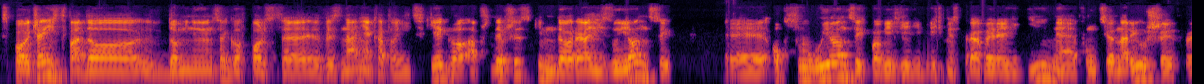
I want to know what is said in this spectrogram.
społeczeństwa do dominującego w Polsce wyznania katolickiego, a przede wszystkim do realizujących E, obsługujących, powiedzielibyśmy, sprawy religijne funkcjonariuszy e,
